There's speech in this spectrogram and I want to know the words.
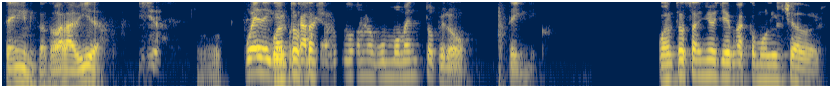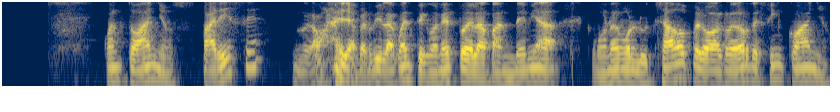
técnico, toda la vida. Puede que cambie rudo en algún momento, pero técnico. ¿Cuántos años llevas como luchador? ¿Cuántos años? Parece, ahora ya perdí la cuenta y con esto de la pandemia, como no hemos luchado, pero alrededor de cinco años,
